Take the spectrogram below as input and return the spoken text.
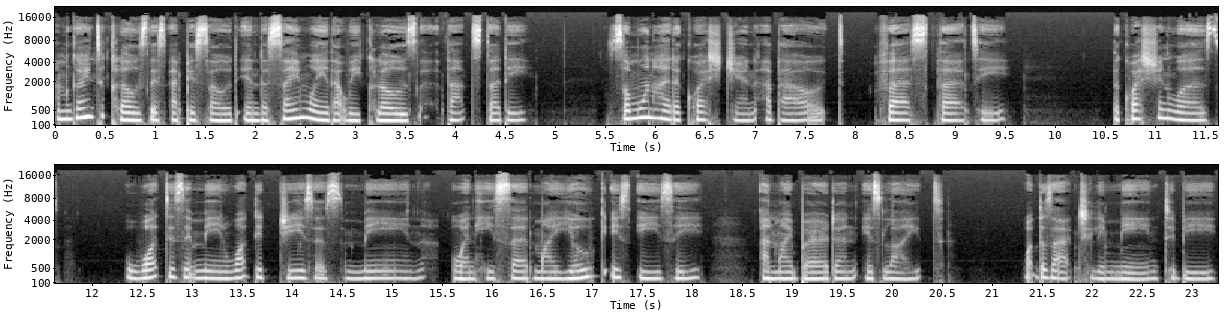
I'm going to close this episode in the same way that we closed that study. Someone had a question about verse 30. The question was, What does it mean? What did Jesus mean when he said, My yoke is easy and my burden is light? What does that actually mean to be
